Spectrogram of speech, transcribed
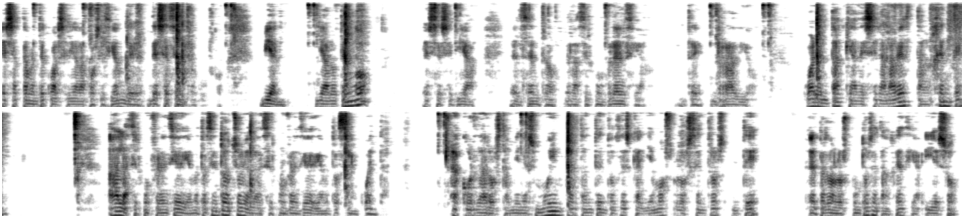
exactamente cuál sería la posición de, ese centro busco. Bien, ya lo tengo. ese sería el centro de la circunferencia de radio 40, que ha de ser a la vez tangente a la circunferencia de diámetro 108 y a la circunferencia de diámetro 50. Acordaros, también es muy importante entonces que hallemos los centros de, eh, perdón, los puntos de tangencia y eso,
